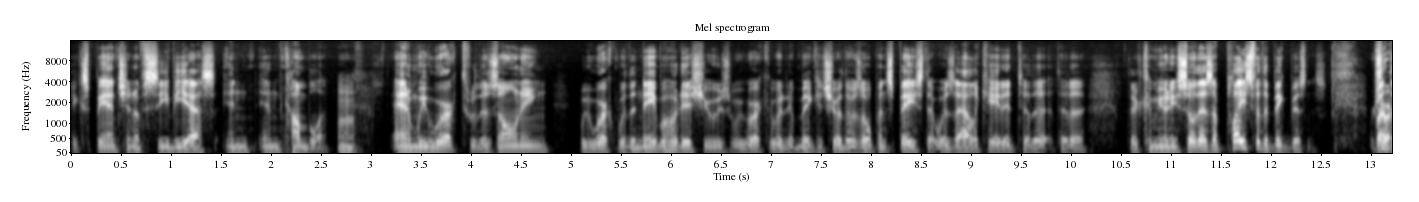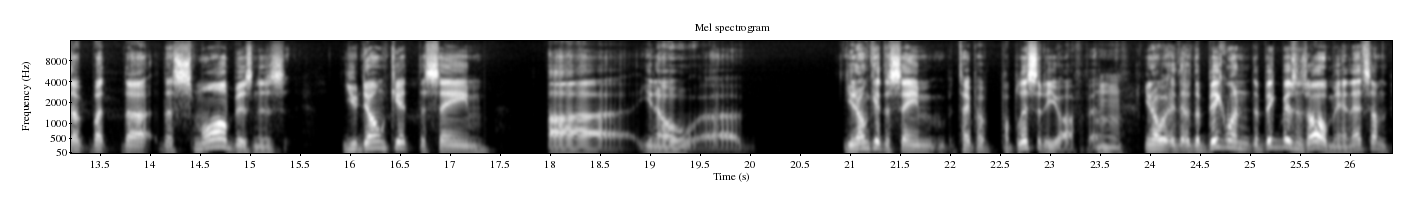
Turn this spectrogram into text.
expansion of CVS in in Cumberland, and we worked through the zoning. We worked with the neighborhood issues. We worked with it, making sure there was open space that was allocated to the to the to the community. So there's a place for the big business, but Sure. the but the the small business, you don't get the same, uh, you know. Uh, you don't get the same type of publicity off of it. You know, the, the big one, the big business. Oh man, that's something.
